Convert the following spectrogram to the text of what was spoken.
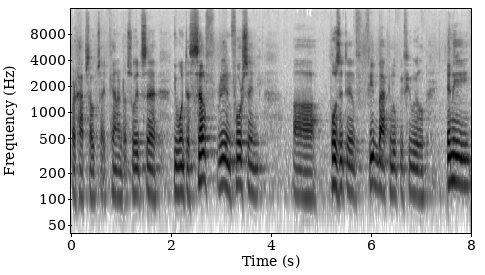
perhaps outside Canada. So it's a, you want a self-reinforcing uh, positive feedback loop, if you will. Any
